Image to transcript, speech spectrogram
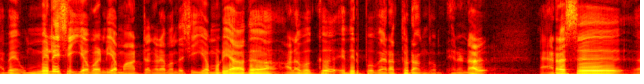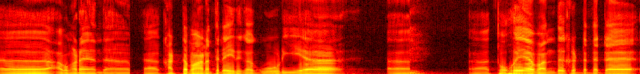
அவை உண்மையிலே செய்ய வேண்டிய மாற்றங்களை வந்து செய்ய முடியாத அளவுக்கு எதிர்ப்பு வர தொடங்கும். ஏனென்றால் அரசு அவங்களோட அந்த கட்டுமானத்தில் இருக்கக்கூடிய தொகையை வந்து கிட்டத்தட்ட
